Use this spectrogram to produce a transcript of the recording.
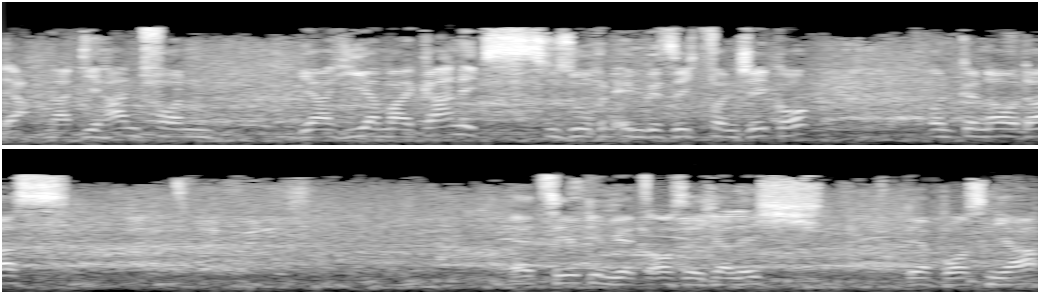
Ja, hat die Hand von, ja, hier mal gar nichts zu suchen im Gesicht von Jacob. Und genau das erzählt ihm jetzt auch sicherlich der Bosnier.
